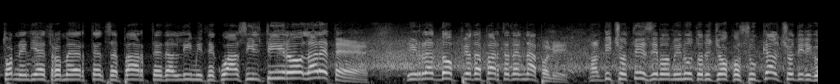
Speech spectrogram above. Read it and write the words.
Torna indietro Mertens, parte dal limite quasi il tiro, la rete, il raddoppio da parte del Napoli al diciottesimo minuto di gioco su calcio di rigore.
